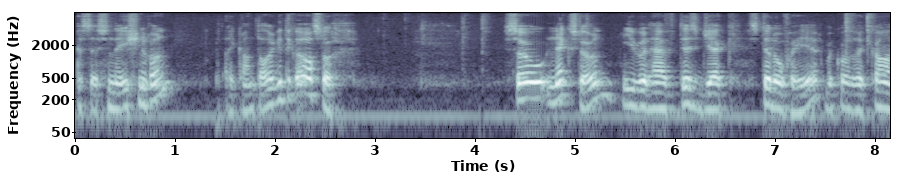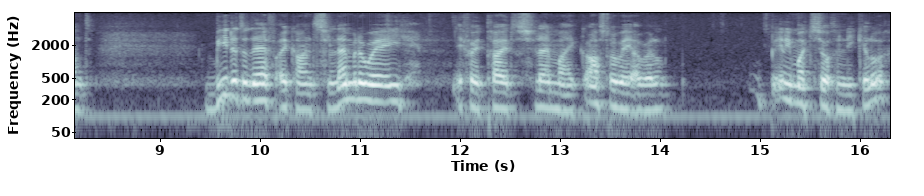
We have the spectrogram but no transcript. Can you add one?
assassination run, but I can't target the caster. So next turn, you will have this Jack still over here, because I can't beat it to death, I can't slam it away. If I try to slam my caster away, I will pretty much certainly kill her.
